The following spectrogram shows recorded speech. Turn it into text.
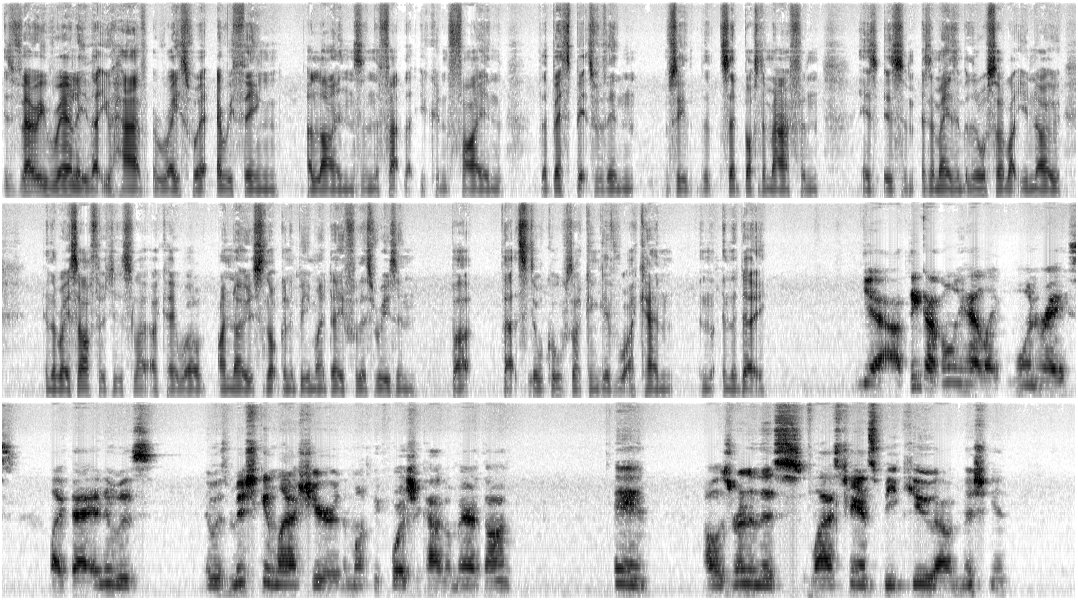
It's very rarely that you have a race where everything aligns, and the fact that you can find the best bits within obviously the said Boston Marathon is, is is amazing. But then also like you know, in the race afterwards, you're just like, okay, well, I know it's not going to be my day for this reason, but that's still cool because I can give what I can in in the day. Yeah, I think I've only had like one race like that, and it was it was Michigan last year, the month before the Chicago Marathon, and I was running this last chance BQ out in Michigan,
